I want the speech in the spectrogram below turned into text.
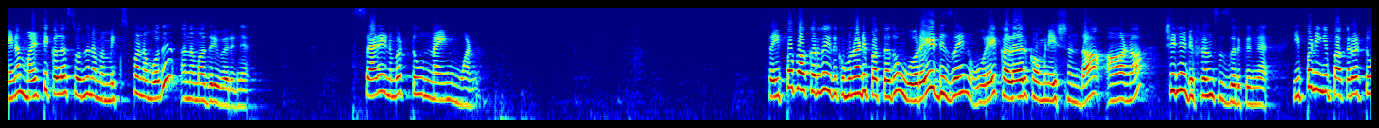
ஏன்னா மல்டி கலர்ஸ் வந்து நம்ம மிக்ஸ் பண்ணும்போது அந்த மாதிரி வருங்க. Sari number two nine one so இப்போ பார்க்குறது இதுக்கு முன்னாடி பார்த்ததும் ஒரே டிசைன் ஒரே கலர் காம்பினேஷன் தான். ஆனால் சின்ன டிஃப்ரென்சஸ் இருக்குங்க. இப்போ நீங்கள் பார்க்குற two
